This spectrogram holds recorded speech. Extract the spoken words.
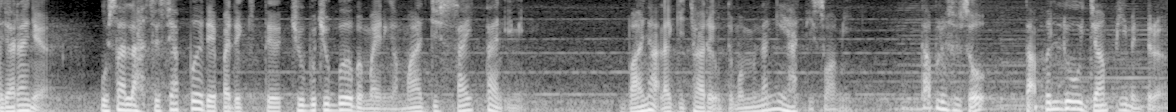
Pengajarannya, usahlah sesiapa daripada kita cuba-cuba bermain dengan majlis syaitan ini. Banyak lagi cara untuk memenangi hati suami. Tak perlu susuk, tak perlu jampi mentera.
